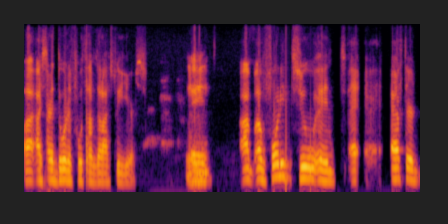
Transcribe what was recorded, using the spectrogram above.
uh, I started doing it full time the last two years. Mhm. and I'm, I'm 42 and after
